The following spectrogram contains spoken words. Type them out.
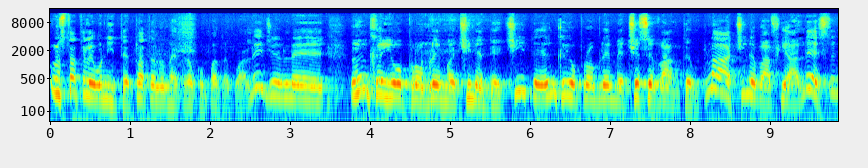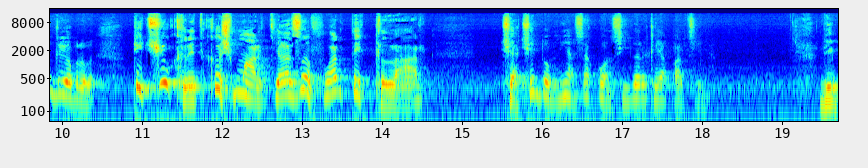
în Statele Unite toată lumea e preocupată cu alegerile, încă e o problemă cine decide, încă e o problemă ce se va întâmpla, cine va fi ales, încă e o problemă. Deci eu cred că își marchează foarte clar ceea ce domnia sa consideră că îi aparține. Din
